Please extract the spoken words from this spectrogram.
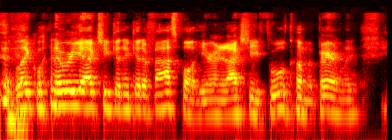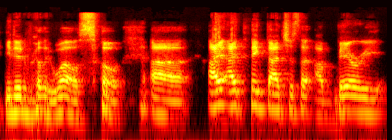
like, when are we actually going to get a fastball here?" And it actually fooled them. Apparently, he did really well. So uh, I, I, think that's just a, a very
